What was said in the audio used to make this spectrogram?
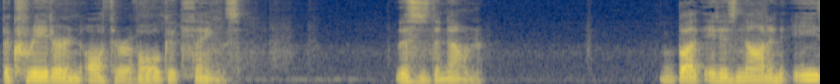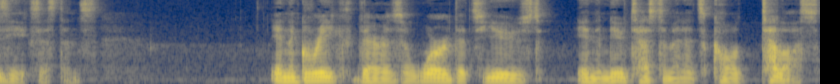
the creator and author of all good things. This is the known. But it is not an easy existence. In the Greek, there is a word that's used in the New Testament. It's called telos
